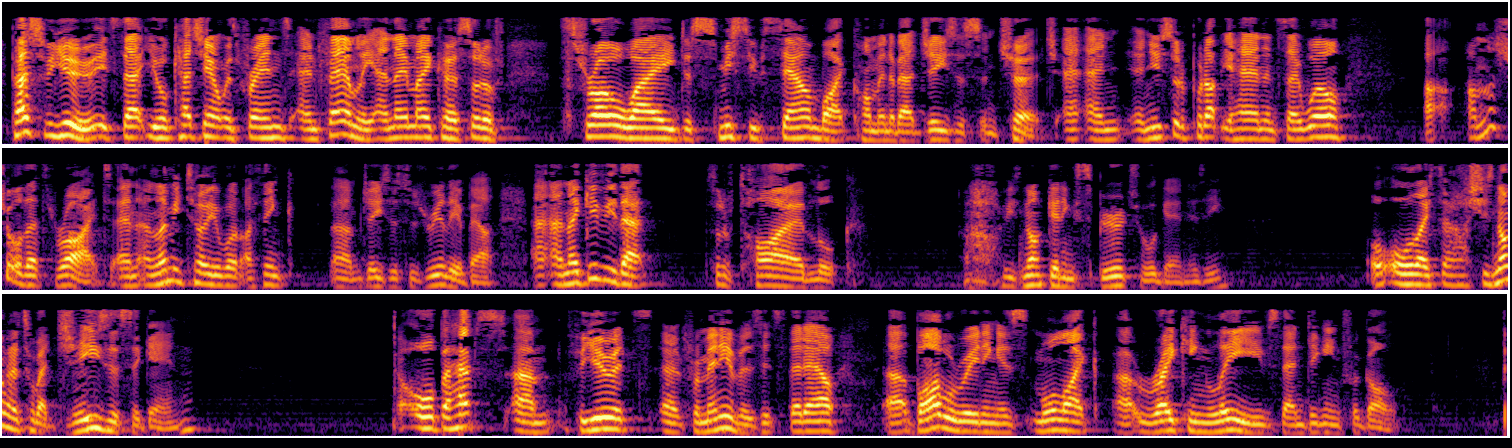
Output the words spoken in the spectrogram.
Perhaps for you, it's that you're catching up with friends and family and they make a sort of throwaway, dismissive soundbite comment about Jesus and church. And, and, and, you sort of put up your hand and say, Well, uh, I'm not sure that's right. And, and let me tell you what I think um, Jesus is really about. And, they give you that sort of tired look. Oh, he's not getting spiritual again, is he? Or, or they say, oh, she's not going to talk about Jesus again. Or perhaps um, for you, it's uh, for many of us, it's that our uh, Bible reading is more like uh, raking leaves than digging for gold.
